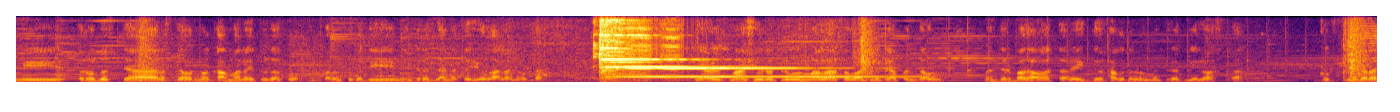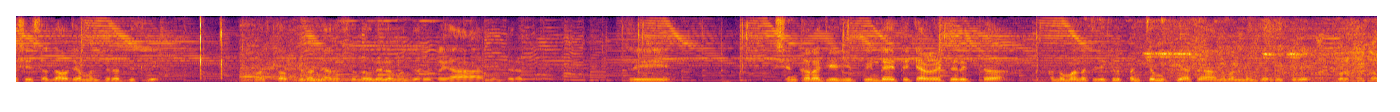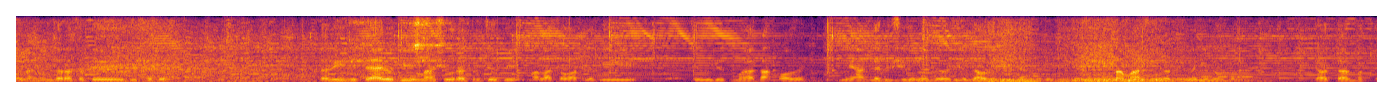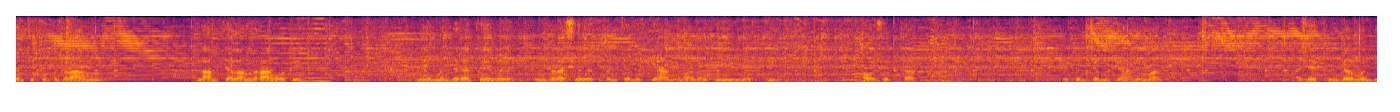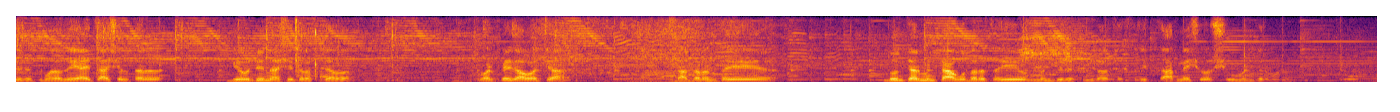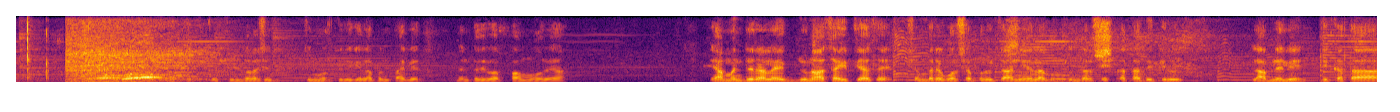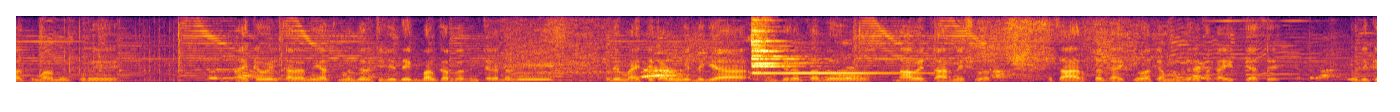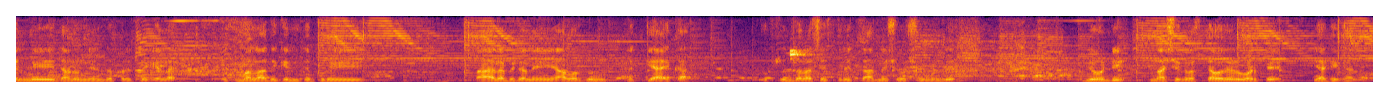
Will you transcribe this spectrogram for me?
मी रोजच त्या रस्त्यावरनं कामाला येतो जातो परंतु कधी मंदिरात जाण्याचा योग आला नव्हता. त्यावेळेस महाशिवरात्री म्हणून मला असं वाटलं की आपण जाऊन मंदिर बघावं. तर एक दिवस अगोदर मी मंदिरात गेलो असता. खूप सुंदर अशी सजावट या मंदिरात दिसली. मस्त फुलांनी असं सजवलेलं मंदिर होतं. या मंदिरात श्री शंकराची जी पिंड आहे त्याच्या व्यतिरिक्त हनुमानाचे देखील पंचमुखी असं हनुमान मंदिर देखील आहे. सुंदर असं ते दिसत आहे. तर ही जी तयारी होती महाशिवरात्रीची होती. मला असं वाटलं की ते व्हिडिओ तुम्हाला दाखवावे. मी आदल्या दिवशी गेलो तेव्हा सजावट होती. त्यानंतर पुन्हा महाशिवरात्रीला गेलो होतो. तेव्हा तर भक्तांची खूपच रांग लांबच्या लांब रांग होते. आणि मंदिरातील सुंदर असे पंचमुखी हनुमानाची मूर्ती पाहू शकता. ते पंचमुखी हनुमान. असे सुंदर मंदिर आहे. तुम्हाला जर यायचं असेल तर भिवंडी नाशिक रस्त्यावर वडपे गावाच्या साधारणतः हे दोन चार मिनटं अगोदरच हे मंदिर आहे सुंदर असं. श्री कारणेश्वर शिव मंदिर म्हणून. खूप सुंदर अशी ती मूर्ती देखील आपण पाहिलेत. गणपती बाप्पा मोरया. या मंदिराला एक जुना असा इतिहास आहे. शंभर एक वर्षापूर्वीचा आणि याला खूप सुंदर अशी एक कथा देखील लाभलेली ती कथा तुम्हाला मी पुढे ऐकावेल. कारण याच मंदिराची जी देखभाल करतात त्यांच्याकडनं मी पुढे माहिती काढून घेतली की या मंदिराचा जो नाव आहे तारणेश्वर त्याचा अर्थ काय किंवा त्या मंदिराचा काय इतिहास आहे तो देखील मी जाणून घेण्याचा प्रयत्न केला आहे तुम्हाला देखील इथे पुढे पाहायला भेटेल आणि आवर्जून नक्की ऐका. खूप सुंदर असे श्री तारणेश्वर शिव मंदिर. भिवंडी नाशिक रस्त्यावरील वडपे या ठिकाणी.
